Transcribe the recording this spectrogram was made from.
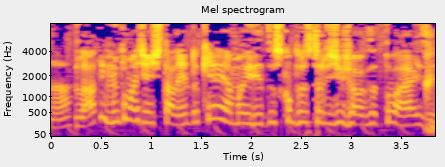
lá. né? Lá tem muito mais gente de talento do que a maioria dos compositores de jogos atuais, né,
